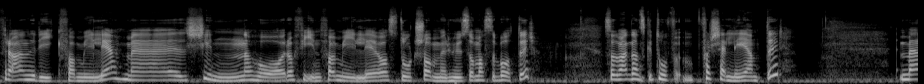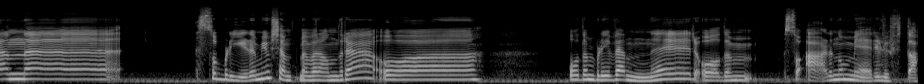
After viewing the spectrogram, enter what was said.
fra en rik familie med skinnende hår og fin familie og stort sommerhus og masse båter. Så de er ganske to forskjellige jenter. Men eh, så blir de jo kjent med hverandre, og, og de blir venner, og de, så er det noe mer i lufta.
